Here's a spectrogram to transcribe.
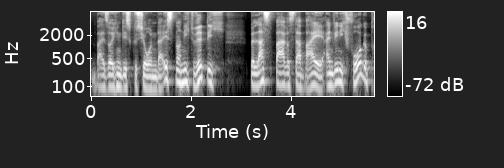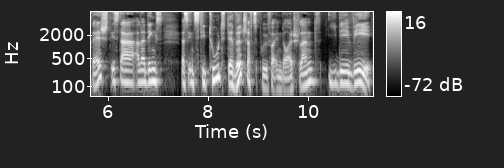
bei solchen Diskussionen. Da ist noch nicht wirklich Belastbares dabei. Ein wenig vorgeprescht ist da allerdings das Institut der Wirtschaftsprüfer in Deutschland, IDW.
